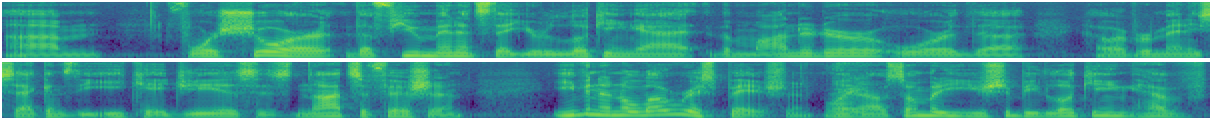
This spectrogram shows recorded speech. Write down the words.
um, for sure, the few minutes that you're looking at the monitor or the however many seconds the EKG is is not sufficient, even in a low risk patient. Right. You know, somebody you should be looking have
